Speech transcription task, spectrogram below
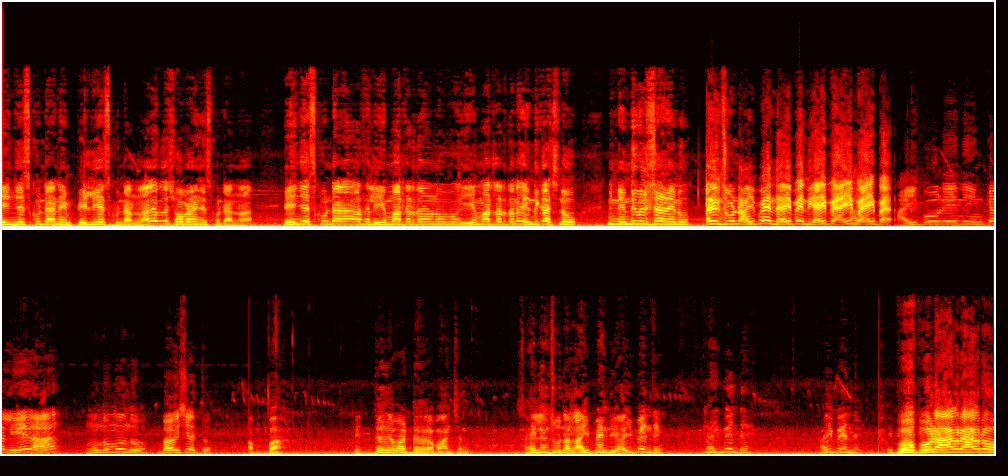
ఏం చేసుకుంటాను నేను పెళ్ళి చేసుకుంటానా లేకపోతే శోభనం చేసుకుంటానా ఏం చేసుకుంటానా? అసలు ఏం మాట్లాడతాను నువ్వు? ఏం మాట్లాడతాను? ఎందుకు వచ్చినావు? నిన్ను ఎందుకు పిలిచినా నేను? తెలుసుకుంటా అయిపోయింది అయిపోయింది అయిపోయి అయిపోయి అయిపోయి. అయిపోడేంది? ఇంకా లేదా? ముందు ముందు భవిష్యత్తు. అబ్బా పెద్దదే పడ్డదిరా పాంచన్ సైలెన్స్ చూడాలి అయిపోయింది అయిపోయింది అయిపోయింది అయిపోయింది. ఓ పోడు ఆగురు ఆగురు.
